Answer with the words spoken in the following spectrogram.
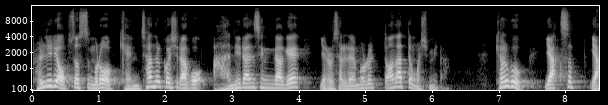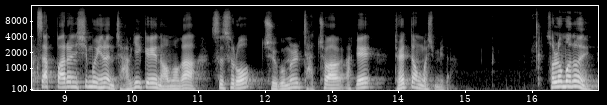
별일이 없었으므로 괜찮을 것이라고 아니란 생각에 예루살렘을 떠났던 것입니다. 결국 약삭, 약삭 빠른 시므이는 자기 꾀에 넘어가 스스로 죽음을 자초하게 됐던 것입니다. 솔로몬은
